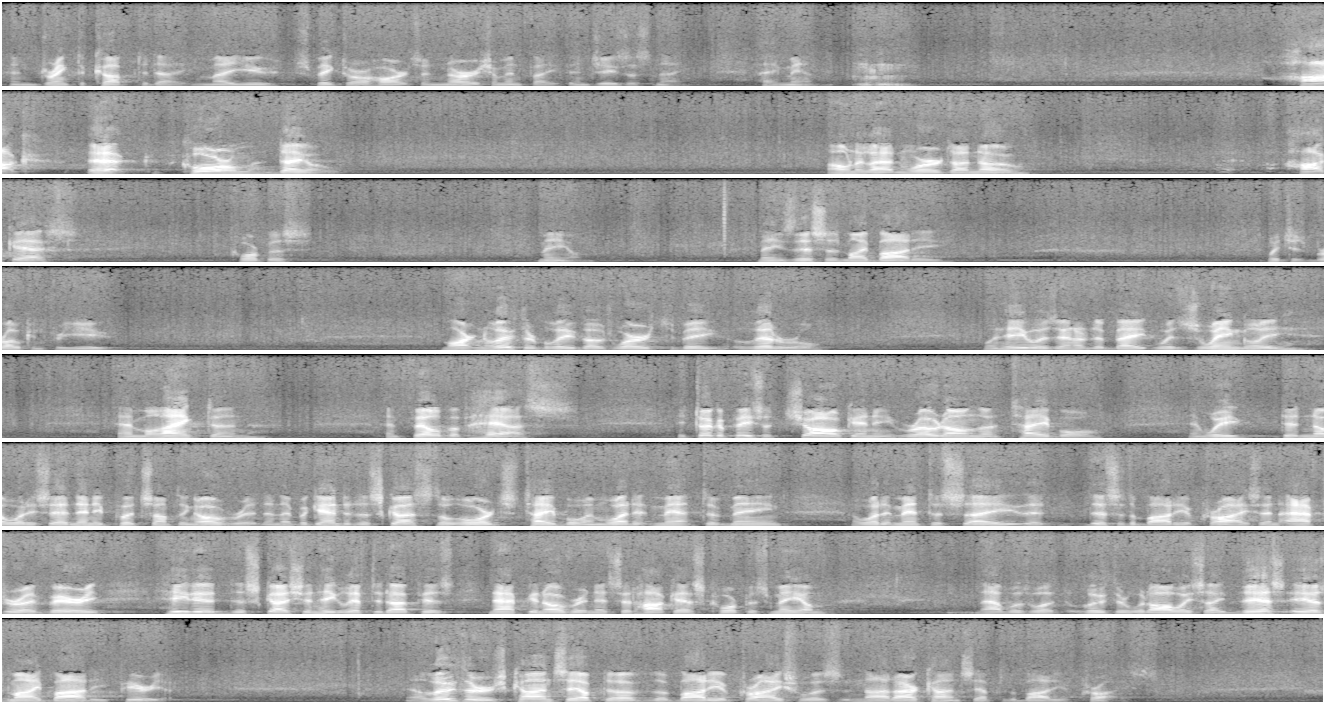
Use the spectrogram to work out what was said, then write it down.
and drink the cup today. May you speak to our hearts and nourish them in faith. In Jesus' name, amen. Hoc et coram Deo. Only Latin words I know. Hoc est corpus meum means this is my body, which is broken for you. Martin Luther believed those words to be literal. When he was in a debate with Zwingli and Melanchthon and Philip of Hesse, he took a piece of chalk and he wrote on the table, and we didn't know what he said, and then he put something over it. And they began to discuss the Lord's table and what it meant to mean, and what it meant to say that this is the body of Christ. And after a very heated discussion, he lifted up his napkin over it and it said, Hoc est corpus meum. That was what Luther would always say. This is my body, period. Now, Luther's concept of the body of Christ was not our concept of the body of Christ.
